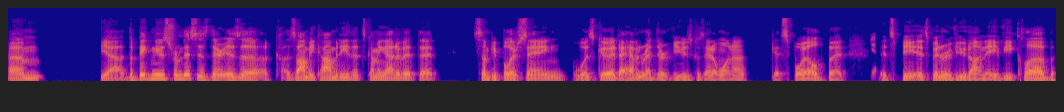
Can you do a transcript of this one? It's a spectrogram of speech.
um yeah, the big news from this is there is a, a, a, zombie comedy that's coming out of it that some people are saying was good. I haven't read the reviews because I don't want to get spoiled, but yep. it's been it's been reviewed on AV Club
